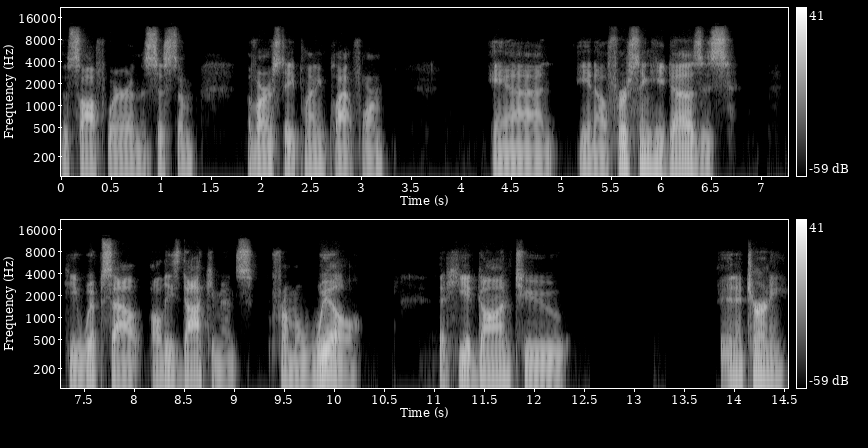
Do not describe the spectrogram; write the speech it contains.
the software and the system of our estate planning platform. And, you know, first thing he does is he whips out all these documents from a will that he had gone to an attorney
